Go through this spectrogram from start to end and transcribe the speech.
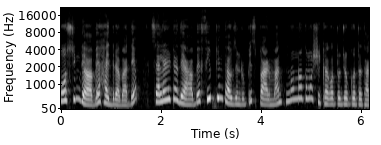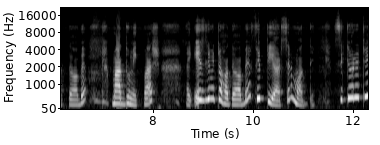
পোস্টিং দেওয়া হবে হায়দ্রাবাদে। স্যালারিটা দেওয়া হবে fifteen thousand rupees per month ন্যূনতম শিক্ষাগত যোগ্যতা থাকতে হবে মাধ্যমিক পাস এজ লিমিটটা হতে হবে ফিফটি ইয়ার্সের মধ্যে। সিকিউরিটি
